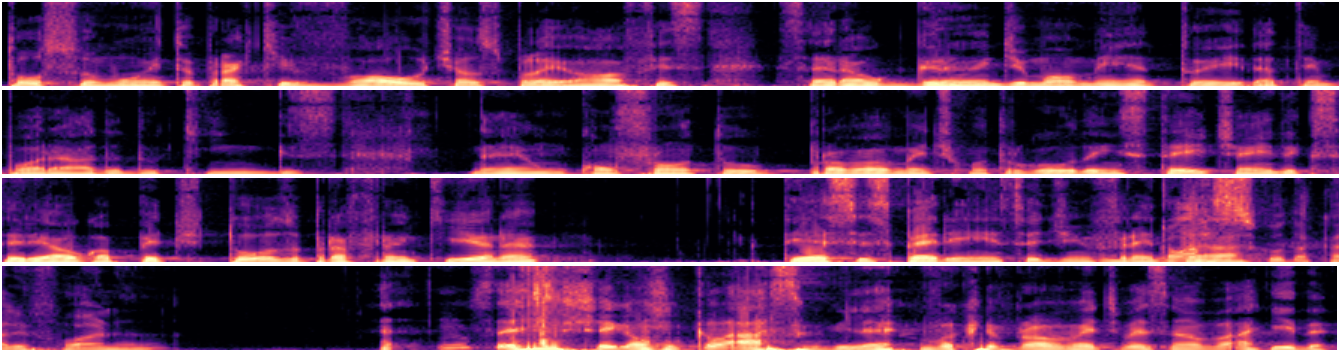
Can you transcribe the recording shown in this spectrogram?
Torço muito para que volte aos playoffs. Será o grande momento aí da temporada do Kings. É um confronto provavelmente contra o Golden State ainda, que seria algo apetitoso para a franquia, né? Ter essa experiência de enfrentar. Um clássico da Califórnia, né? Não sei se chega a um clássico, Guilherme, porque provavelmente vai ser uma varrida.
